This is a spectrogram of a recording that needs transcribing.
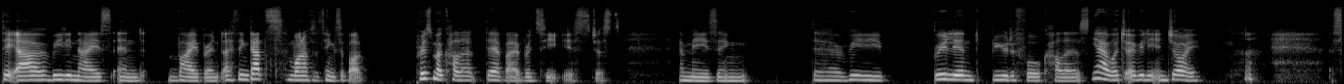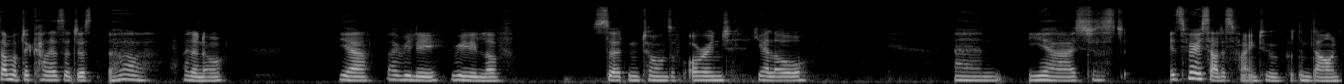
they are really nice and vibrant. I think that's one of the things about Prismacolor, their vibrancy is just amazing. They're really brilliant, beautiful colors. Yeah, which I really enjoy. Some of the colors are just, oh, I don't know. Yeah, I really, really love certain tones of orange, yellow. And yeah, it's just, it's very satisfying to put them down.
